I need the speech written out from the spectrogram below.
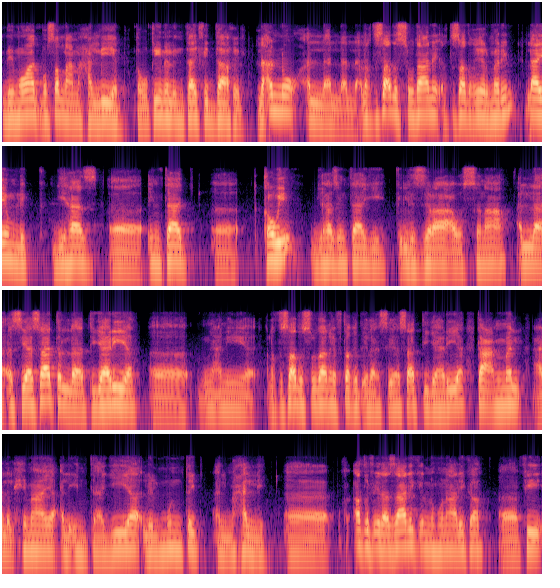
بمواد مصنعة محليا توطين الإنتاج في الداخل. لأنه ال ال ال الاقتصاد السوداني اقتصاد غير مرن لا يملك جهاز آه إنتاج آه قوي. جهاز إنتاجي للزراعة والصناعة. السياسات التجارية آه يعني الاقتصاد السوداني يفتقد إلى سياسات تجارية تعمل على الحماية الإنتاجية للمنتج المحلي. أضف إلى ذلك أن هنالك في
